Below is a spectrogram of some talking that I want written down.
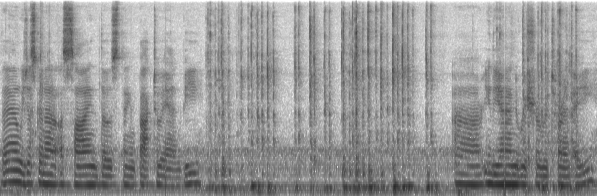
then we're just gonna assign those things back to A and B. Uh, in the end, we should return A.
